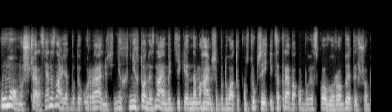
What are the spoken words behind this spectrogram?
умовно ще раз, я не знаю, як буде у реальності. Ніх, ніхто не знає. Ми тільки намагаємося будувати конструкції, і це треба обов'язково робити, щоб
